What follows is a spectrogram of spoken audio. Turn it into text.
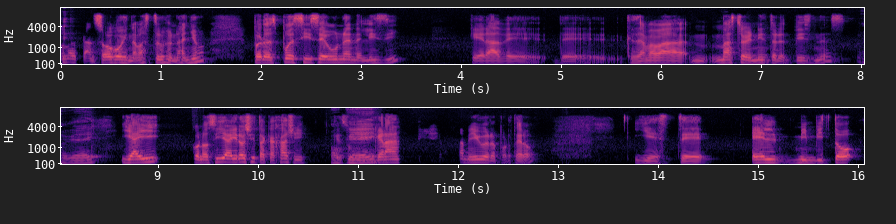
No me alcanzó, güey, nada más tuve un año. Pero después hice una en el ISDI que era de, que se llamaba Master in Internet Business. Y ahí conocí a Hiroshi Takahashi, que es un gran amigo y reportero. Y este, él me invitó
